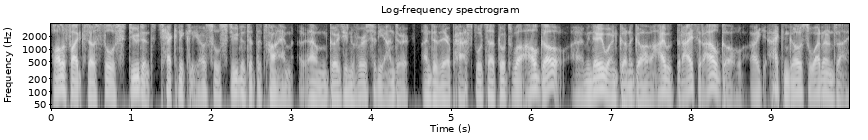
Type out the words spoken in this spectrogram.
qualified because I was still a student. Technically, I was still a student at the time, um, going to university under under their passports. I thought, well, I'll go. I mean, they weren't going to go. I but I said, I'll go. I, I, can go. So why don't I?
